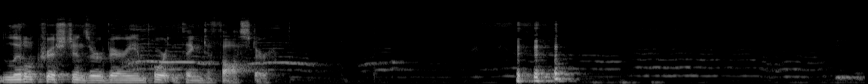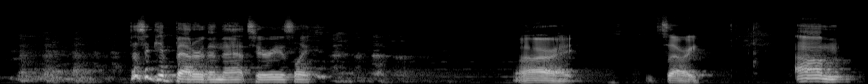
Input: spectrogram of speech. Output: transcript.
Little Christians are a very important thing to foster. Does it get better than that, seriously? All right. Sorry. Um,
